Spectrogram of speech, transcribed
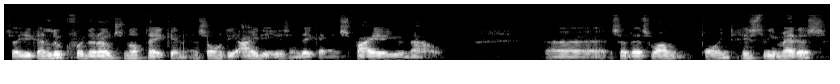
So you can look for the roads not taken and some of the ideas and they can inspire you now. Uh, so that's one point. History matters.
